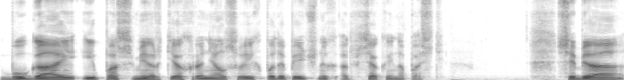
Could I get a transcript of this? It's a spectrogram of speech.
Бугай и по смерти охранял своих подопечных от всякой напасти. Себя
